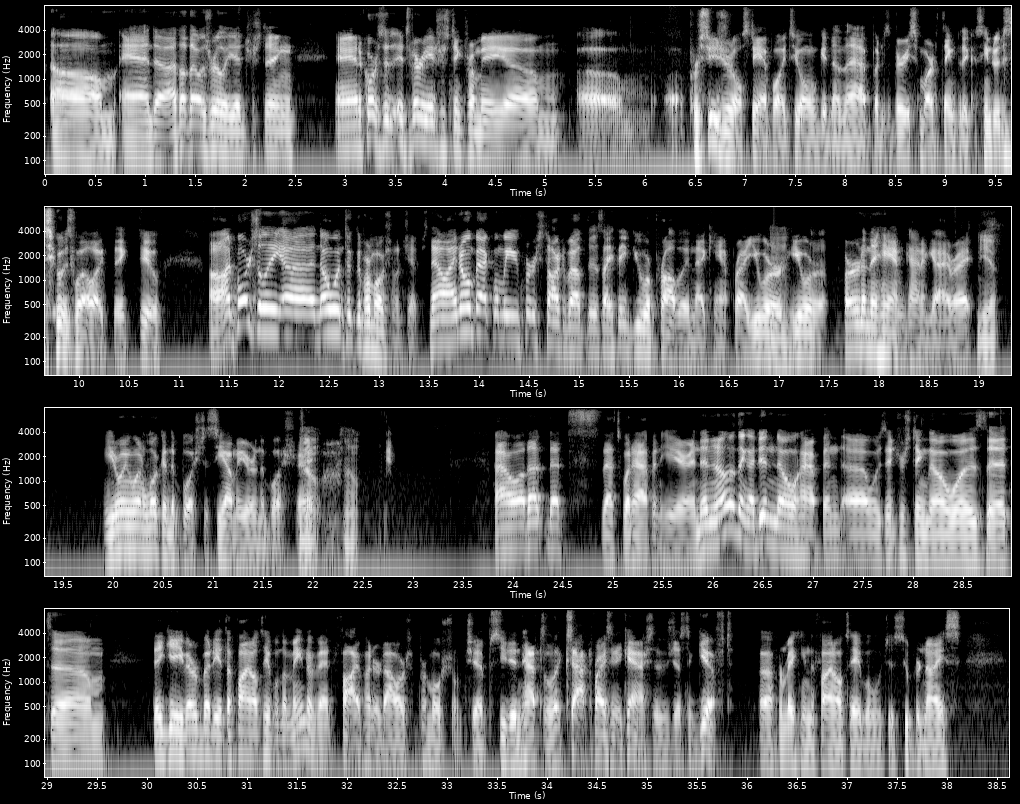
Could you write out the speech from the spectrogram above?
Um, and uh, I thought that was really interesting. And of course, it's very interesting from a, um, um, procedural standpoint too. I won't get into that, but it's a very smart thing for the casino to do as well. I think too. Uh, unfortunately, uh, no one took the promotional chips. Now I know back when we first talked about this, I think you were probably in that camp, right? You were Mm. you were a bird in the hand kind of guy, right? Yeah. You don't even want to look in the bush to see how many are in the bush, right? No, no. Uh, well, that that's that's what happened here. And then another thing I didn't know happened uh, was interesting though was that um, they gave everybody at the final table, the main event, five hundred dollars in promotional chips. You didn't have to like sacrifice any cash. It was just a gift uh, for making the final table, which is super nice.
